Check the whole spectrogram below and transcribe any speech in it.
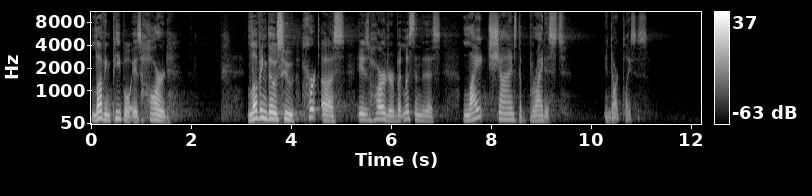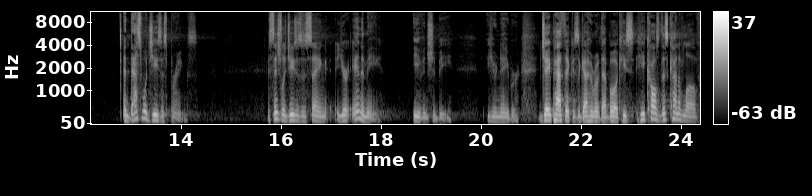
Loving people is hard. Loving those who hurt us is harder. But listen to this light shines the brightest in dark places. And that's what Jesus brings. Essentially, Jesus is saying, Your enemy even should be your neighbor. Jay Pathak is the guy who wrote that book. He's, he calls this kind of love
